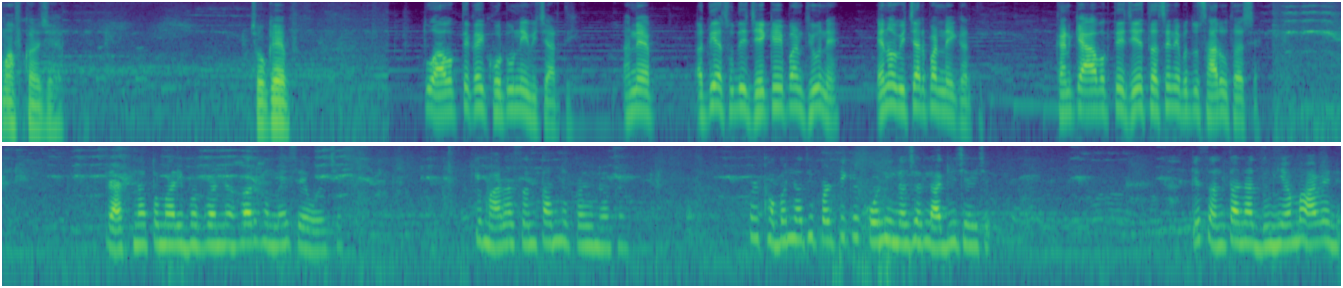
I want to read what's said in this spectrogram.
માફ કરજે. જોકે તું આ વખતે કંઈ ખોટું નહીં વિચારતી. અને અત્યાર સુધી જે કંઈ પણ થયું ને, એનો વિચાર પણ નહીં કરતી. કારણ કે આ વખતે જે થશે ને બધું સારું થશે. પ્રાર્થના તો મારી ભગવાનને હર હંમેશા હોય છે કે મારા સંતાનને કંઈ ન થાય. પણ ખબર નથી પડતી કે કોની નજર લાગી જાય છે. કે સંતાન આ દુનિયામાં આવે ને,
